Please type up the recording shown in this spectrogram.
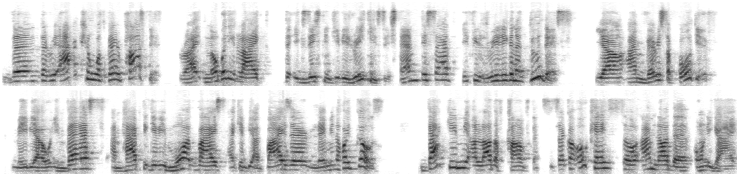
Then the reaction was very positive, right? Nobody liked the existing TV rating system. They said, if you're really going to do this, yeah, I'm very supportive. Maybe I will invest. I'm happy to give you more advice. I can be advisor. Let me know how it goes. That gave me a lot of confidence. It's like, okay, so I'm not the only guy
